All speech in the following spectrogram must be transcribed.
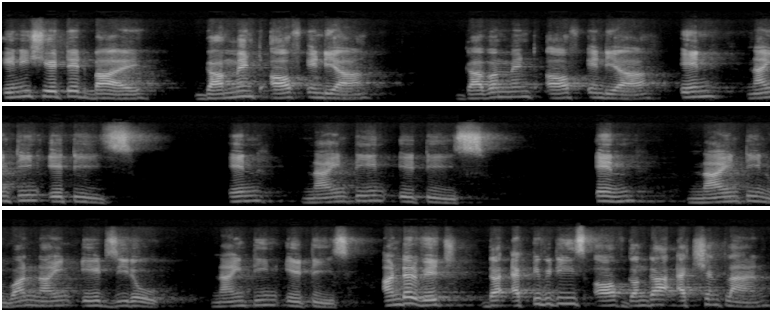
initiated by Government of India Government of India in 1980s. In 1980s. In 191980, 1980s, under which the activities of Ganga Action Plan,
